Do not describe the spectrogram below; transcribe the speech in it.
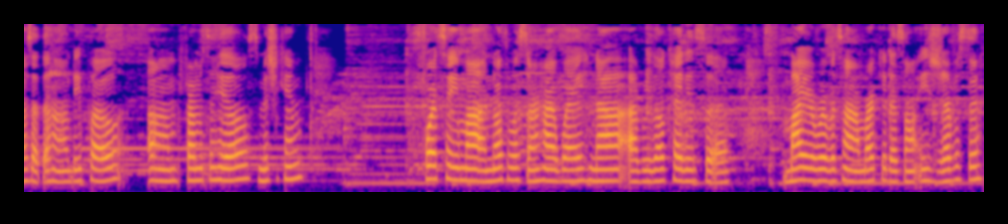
was at the Home Depot, um, Farmington Hills, Michigan. 14 mile Northwestern Highway. Now I relocated to Meijer Rivertown Market that's on East Jefferson.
